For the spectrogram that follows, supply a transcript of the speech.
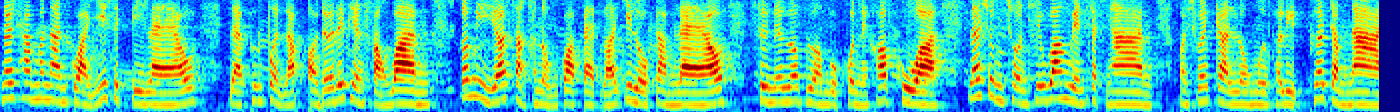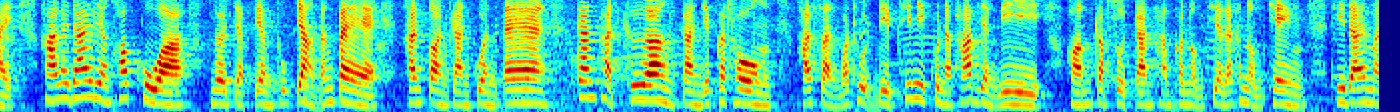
โดยทำมานานกว่า 20 ปีแล้ว และเพิ่งเปิดรับออเดอร์ได้เพียง 2 วัน ก็มียอดสั่งขนมกว่า 800 กิโลกรัมแล้ว ซึ่งได้รวบรวมบุคคลในครอบครัว และชุมชนที่ว่างเว้นจากงาน มาช่วยกันลงมือผลิตเพื่อจำหน่าย หารายได้เลี้ยงครอบครัว โดยจัดเตรียมทุกอย่างตั้งแต่ ขั้นตอนการกวนแป้ง การผัดเครื่อง การเย็บกระทง คัดสรรวัตถุดิบที่มีคุณภาพอย่างดีพร้อมกับสูตรการทำขนมเทียนและขนมเค็งที่ได้มา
